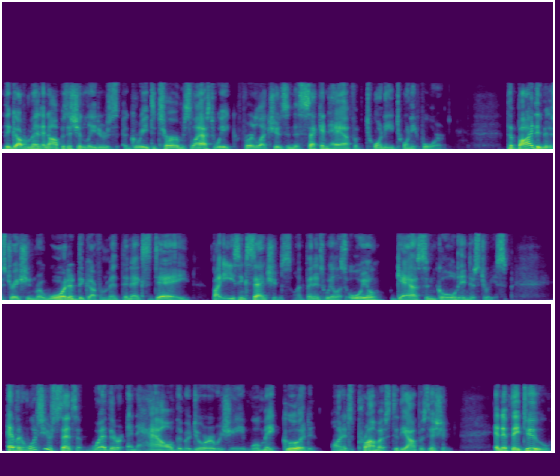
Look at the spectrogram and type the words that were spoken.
the government and opposition leaders agreed to terms last week for elections in the second half of 2024. The Biden administration rewarded the government the next day by easing sanctions on Venezuela's oil, gas, and gold industries. Evan, what's your sense of whether and how the Maduro regime will make good on its promise to the opposition? And if they do,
